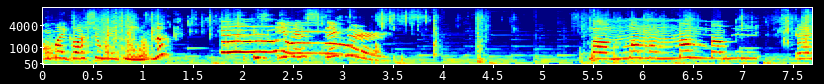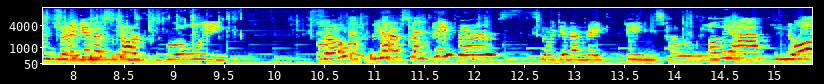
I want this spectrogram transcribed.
Oh my gosh, so many things. Look, it's even stickers. Mom, mom, mom, mom, mom. So we're gonna start blowing. So we have some papers. So we're gonna make things Halloween. Oh, we have more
